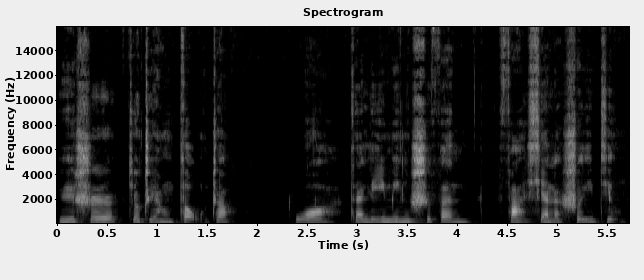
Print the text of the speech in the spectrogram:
于是就这样走着，我在黎明时分发现了水井。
